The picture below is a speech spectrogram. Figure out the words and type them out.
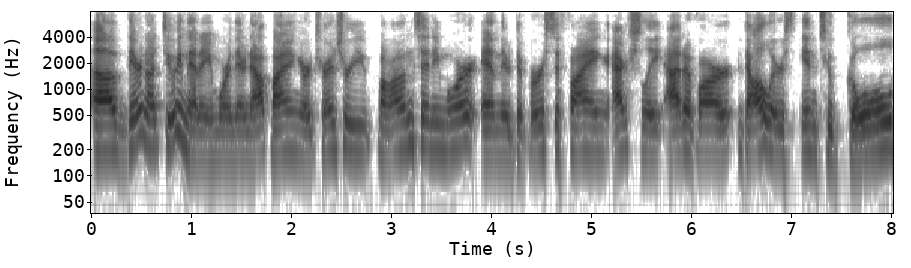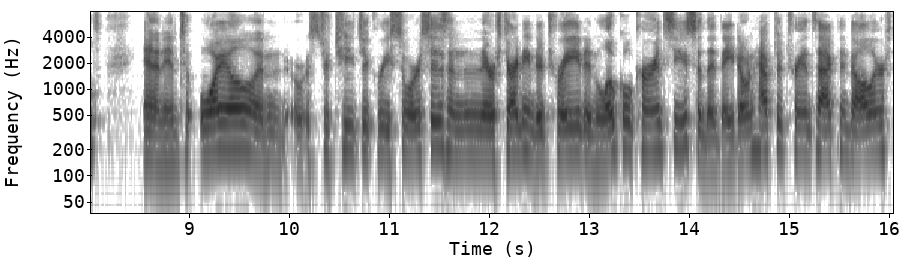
uh, they're not doing that anymore. They're not buying our treasury bonds anymore, and they're diversifying actually out of our dollars into gold and into oil and strategic resources. And then they're starting to trade in local currencies so that they don't have to transact in dollars.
